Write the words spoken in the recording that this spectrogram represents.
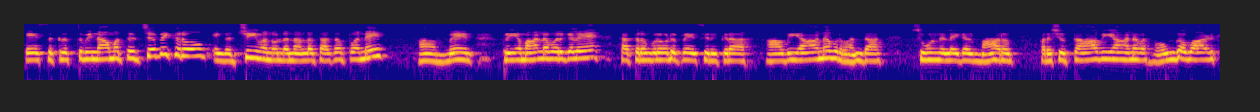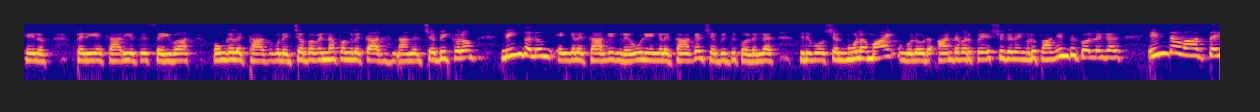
ஏசு கிறிஸ்துவின் நாமத்தில் ஜெபிக்கிறோம். எங்கள் ஜீவனுள்ள நல்ல தகப்பனே ஆமேன். பிரியமானவர்களே கத்திரங்களோடு பேசியிருக்கிறார். ஆவியானவர் வந்தார். சூழ்நிலைகள் மாறும். பரிசுத்த ஆவியானவர் உங்கள் வாழ்க்கையிலும் பெரிய காரியத்தை செய்வார். உங்களுக்காக உங்களுடைய ஜெப விண்ணப்பங்களுக்காக நாங்கள் ஜெபிக்கிறோம். நீங்களும் எங்களுக்காக எங்களுடைய ஊழியங்களுக்காக ஜெபித்துக் கொள்ளுங்கள். திருவோஷன் மூலமாய் உங்களோடு ஆண்டவர் பேசுகிறதை எங்களோட பகிர்ந்து கொள்ளுங்கள். இந்த வார்த்தை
